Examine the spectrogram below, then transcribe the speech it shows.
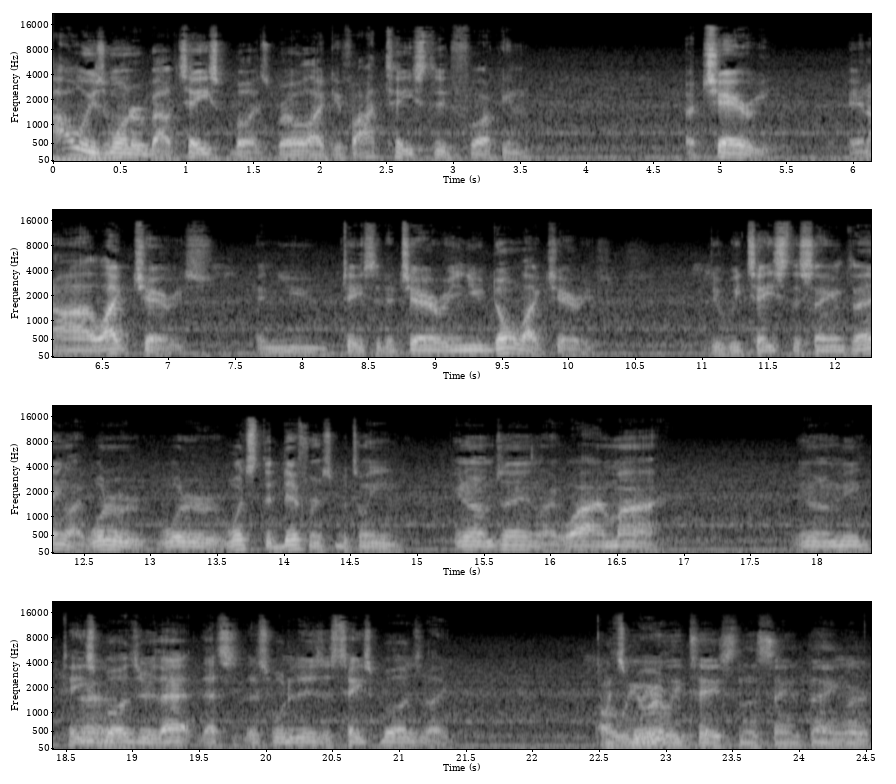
I always wonder about taste buds, bro. Like if I tasted fucking a cherry, and I like cherries, and you tasted a cherry and you don't like cherries, do we taste the same thing? Like what are what are what's the difference between, you know what I'm saying? Like why am I? You know what I mean? Taste Yeah. buds or that? That's that's what it is. It's taste buds. Like are we weird. really tasting the same thing or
